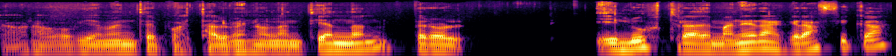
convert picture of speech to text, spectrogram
ahora obviamente pues tal vez no la entiendan, pero ilustra de manera gráfica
